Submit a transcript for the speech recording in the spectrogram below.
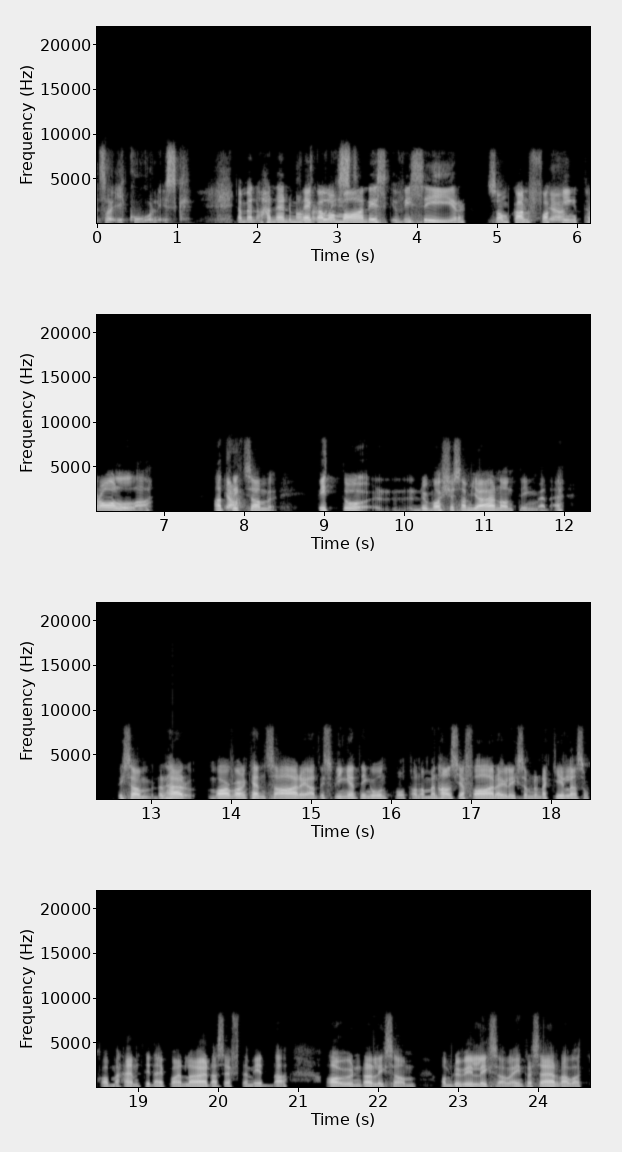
så ikonisk. ja men han är en antagonist. megalomanisk visir som kan fucking trolla att Ja. liksom Vittu, du måste ju som göra någonting med det. Liksom den här Marwan Kensari, att liksom ingenting ont mot honom. Men hans Jafar är ju liksom den där killen som kommer hem till dig på en lördags eftermiddag. Och undrar liksom om du vill liksom är intresserad av att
